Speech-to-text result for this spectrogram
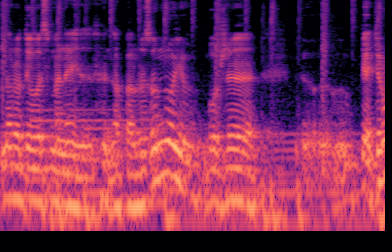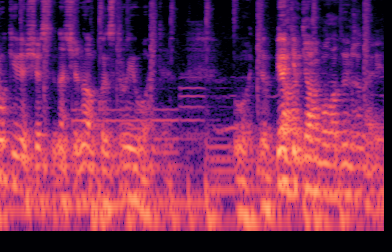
народилось в мене, напевно, зо мною, бо вже е, 5 років я щось починав конструювати. От, в п'ять Тяга, тяга була до інженерії.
